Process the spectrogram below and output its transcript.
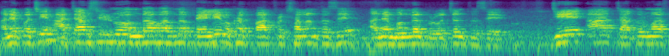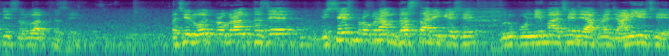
અને પછી આચારશ્રીનું અમદાવાદમાં પહેલી વખત પાઠ પ્રક્ષાલન થશે અને મંગલ પ્રવચન થશે, જે આ ચાતુર્માસની શરૂઆત થશે. પછી રોજ પ્રોગ્રામ થશે, વિશેષ પ્રોગ્રામ દસ તારીખે છે. ગુરુ પૂર્ણિમા છે જે આપણે જાણીએ છીએ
